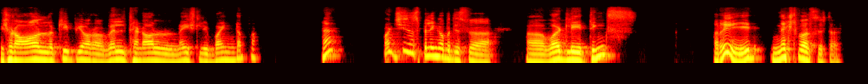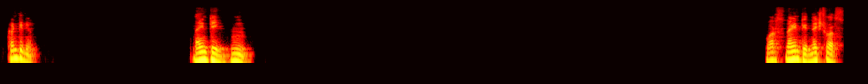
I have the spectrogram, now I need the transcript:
You should all keep your wealth and all nicely bind up? Huh? What Jesus spelling about this uh, uh, worldly things? Read next verse, sister. Continue. 19. Hmm. Verse 19, next verse.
